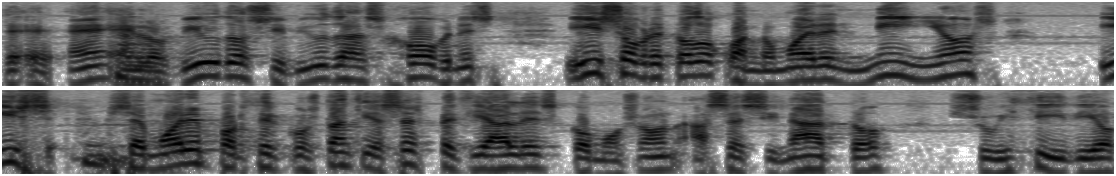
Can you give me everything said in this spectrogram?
de, eh, en los viudos y viudas jóvenes, y sobre todo cuando mueren niños y se, mueren por circunstancias especiales como son asesinato, suicidio,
